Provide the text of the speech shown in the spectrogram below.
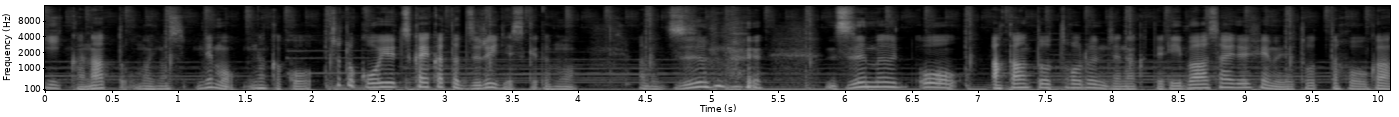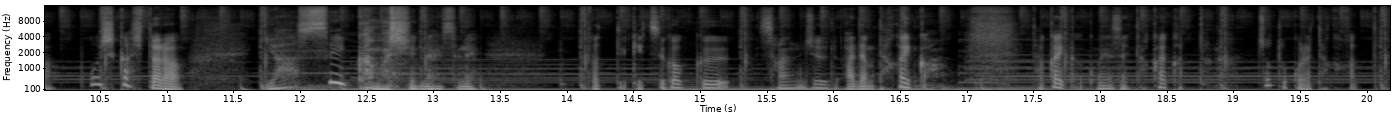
いいかなと思います。でも、なんかこう、ちょっとこういう使い方ずるいですけども、あの、ズーム、ズームをアカウントを取るんじゃなくて、 Riverside FM で取った方が、もしかしたら安いかもしれないですね。だって月額30、あ、でも高いか。高いか。ごめんなさい。高かったな。ちょっとこれ高かった。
